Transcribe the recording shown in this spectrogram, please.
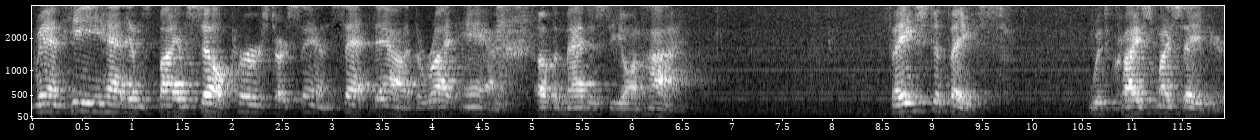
when he had him by himself purged our sins, sat down at the right hand of the majesty on high. Face to face with Christ my Savior.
